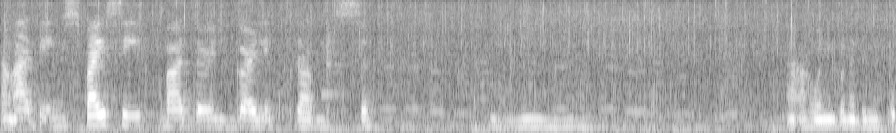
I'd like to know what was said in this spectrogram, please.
Ang ating spicy buttered garlic crumbs. Mm. Aahonin ko na din po.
